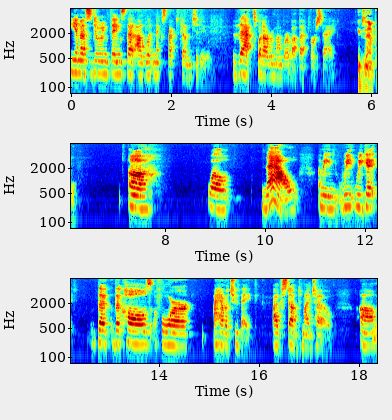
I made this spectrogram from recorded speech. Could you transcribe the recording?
EMS doing things that I wouldn't expect them to do. That's what I remember about that first day. Example. Uh, well, now, I mean, we we get the the calls for I have a toothache, I've stubbed my toe, um,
